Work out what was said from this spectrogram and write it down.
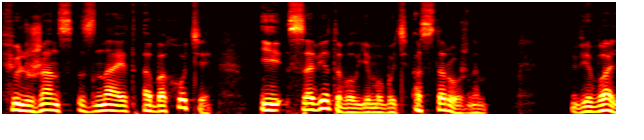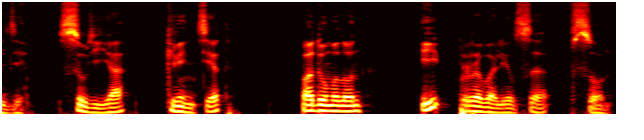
Фюльжанс знает об охоте и советовал ему быть осторожным. «Вивальди, судья, квинтет», — подумал он и провалился в сон.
